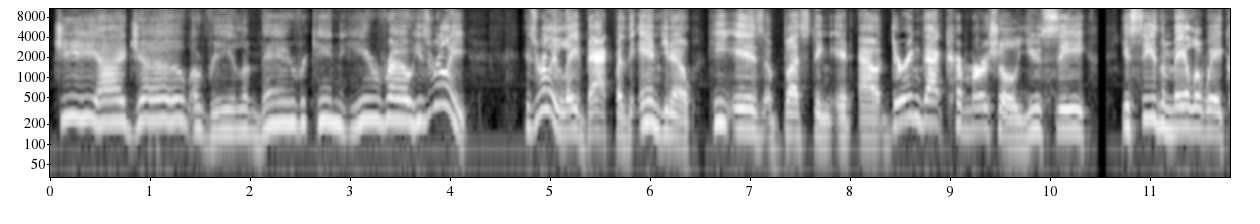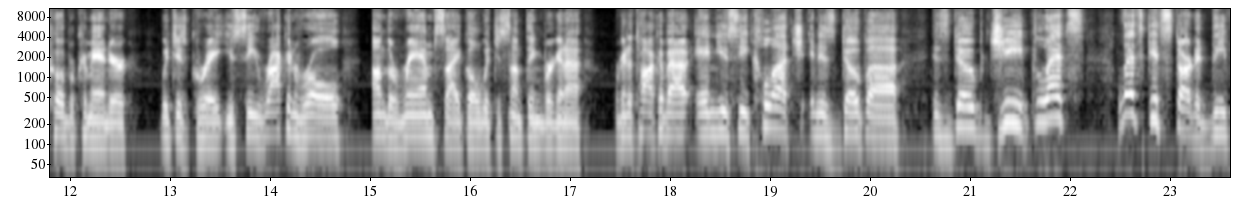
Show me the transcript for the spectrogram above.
G.I. Joe, a real American hero. He's really he's really laid back, but at the end, you know, he is busting it out. During that commercial, you see you see the mail away Cobra Commander, which is great. You see rock and roll on the Ram cycle, which is something we're gonna we're gonna talk about, and you see Clutch in his dope uh, his dope Jeep. Let's let's get started. The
